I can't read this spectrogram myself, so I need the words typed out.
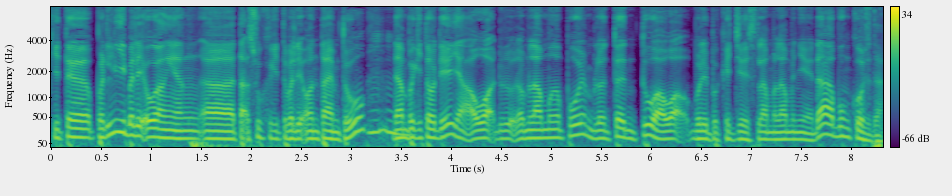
Kita perli balik orang yang uh, Tak suka kita balik on time tu Dan beritahu dia Yang awak duduk lama-lama pun Belum tentu awak boleh bekerja selama-lamanya Dah bungkus dah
